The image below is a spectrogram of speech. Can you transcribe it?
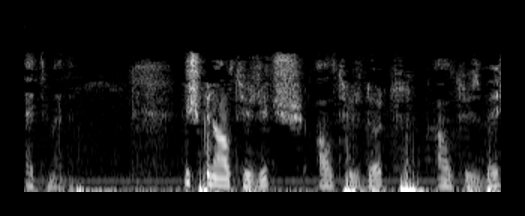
etmedi. 3603, 604, 605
